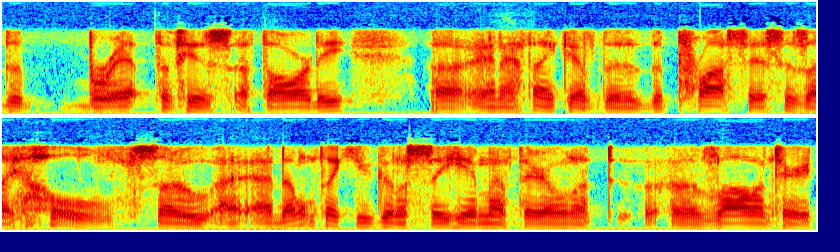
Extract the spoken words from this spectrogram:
the breadth of his authority, uh, and I think of the the process as a whole. So I, I don't think you're going to see him out there on a, a voluntary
